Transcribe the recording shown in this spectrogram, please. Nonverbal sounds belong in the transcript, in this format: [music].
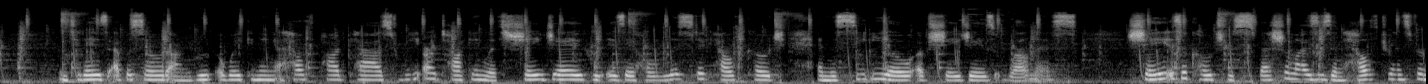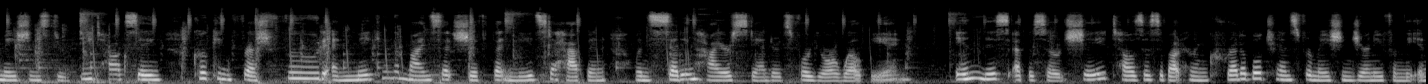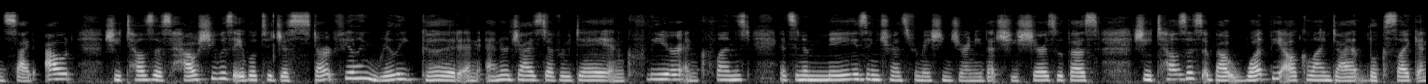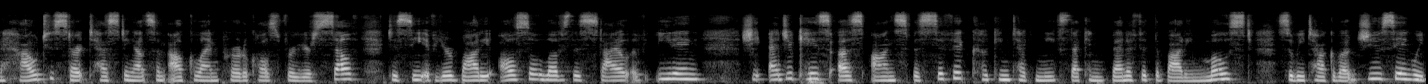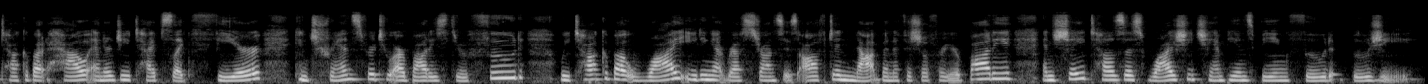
In today's episode on Root Awakening, a health podcast, we are talking with Shay J, who is a holistic health coach and the CEO of Shay J's Wellness. Shay is a coach who specializes in health transformations through detoxing, cooking fresh food, and making the mindset shift that needs to happen when setting higher standards for your well being. In this episode, Shay tells us about her incredible transformation journey from the inside out. She tells us how she was able to just start feeling really good and energized every day and clear and cleansed. It's an amazing transformation journey that she shares with us. She tells us about what the alkaline diet looks like and how to start testing out some alkaline protocols for yourself to see if your body also loves this style of eating. She educates us on specific cooking techniques that can benefit the body most. So we talk about juicing, we talk about how energy types like fear can transfer to our bodies through food. We talk about why eating at restaurants is often not beneficial for your body. And Shay tells us why she champions being food bougie.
